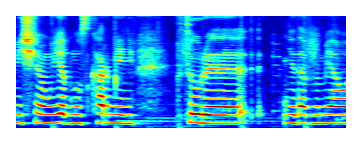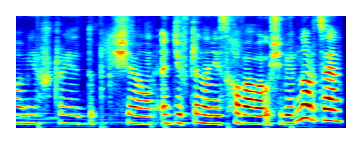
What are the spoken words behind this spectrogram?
mi się jedno z karmień, które niedawno miałam jeszcze, dopóki się dziewczyna nie schowała u siebie w norce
